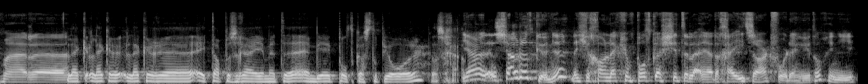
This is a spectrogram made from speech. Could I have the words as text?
maar... eh, Lekker, lekker, lekker eh, etappes rijden met de NBA-podcast op je oren. Dat is gaaf. ja, zou dat kunnen? Dat je gewoon lekker een podcast zit te? Ja, daar ga je iets te hard voor, denk je, toch? In die...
